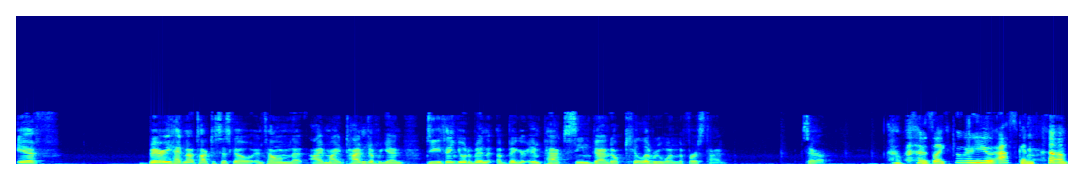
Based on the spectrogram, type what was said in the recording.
if Barry had not talked to Cisco and tell him that I might time jump again, do you think it would have been a bigger impact seeing Vandal kill everyone the first time? Sarah. I was like, who are you asking? um,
